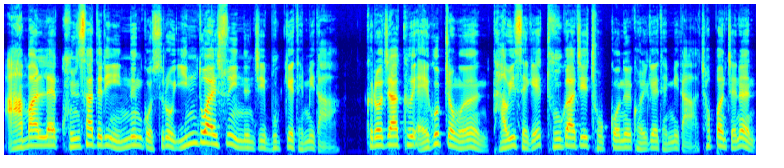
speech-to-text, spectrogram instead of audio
아말렉 군사들이 있는 곳으로 인도할 수 있는지 묻게 됩니다. 그러자 그 애굽종은 다윗에게 두 가지 조건을 걸게 됩니다. 첫 번째는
